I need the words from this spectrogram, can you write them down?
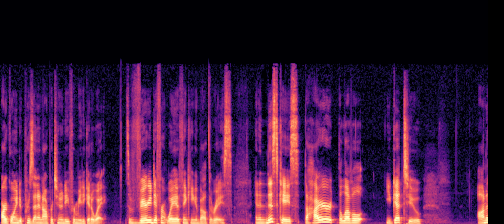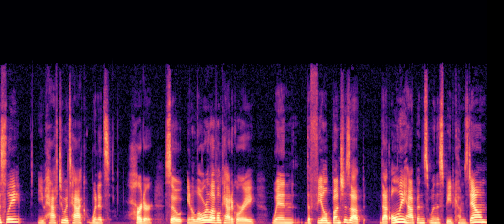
are going to present an opportunity for me to get away? It's a very different way of thinking about the race. And in this case, the higher the level you get to, honestly, you have to attack when it's harder. So in a lower level category, when the field bunches up, that only happens when the speed comes down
